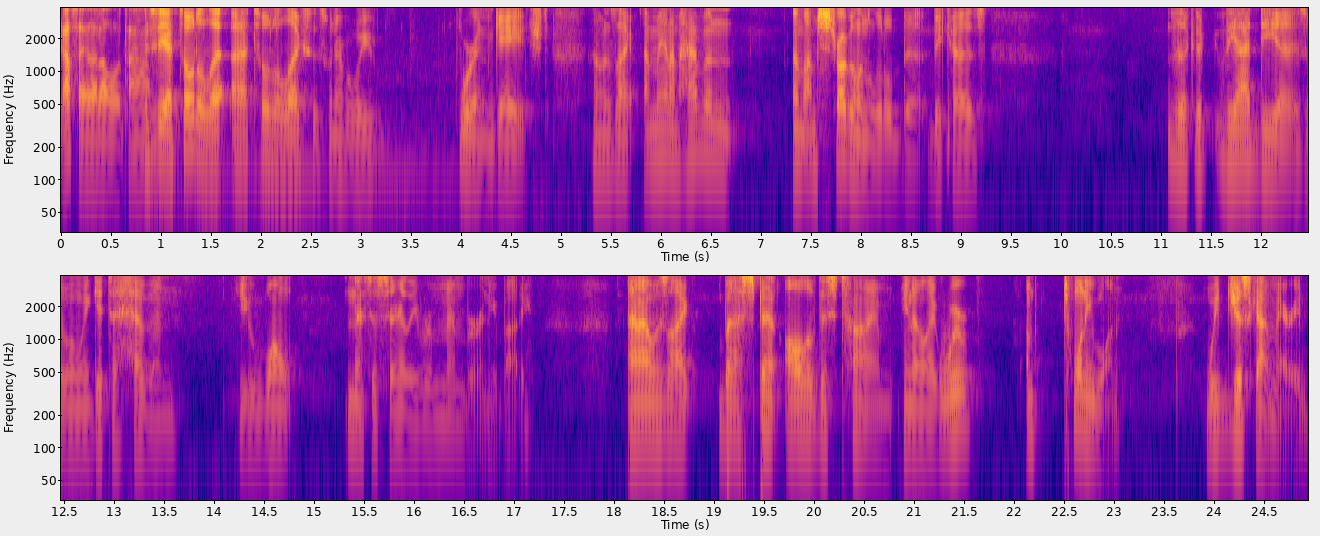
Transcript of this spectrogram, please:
I say that all the time. And see, I told Ale- I told Alexis whenever we were engaged, I was like, "Uh, "Man, I'm having, I'm, I'm struggling a little bit because the, the the idea is that when we get to heaven, you won't necessarily remember anybody." And I was like, "But I spent all of this time, you know, like we're, I'm 21, we just got married,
